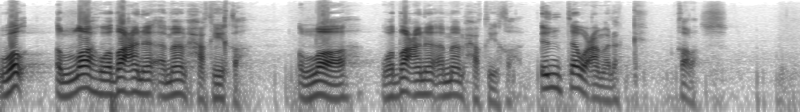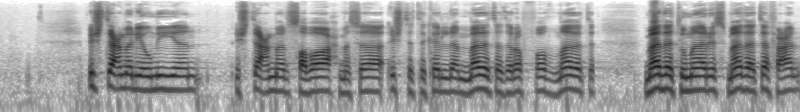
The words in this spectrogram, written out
هو الله وضعنا أمام حقيقة. الله وضعنا أمام حقيقة أنت وعملك. خلاص. إيش تعمل يوميا؟ إيش تعمل صباح مساء؟ إيش تتكلم؟ ماذا تتلفظ؟ ماذا ت... ماذا تمارس؟ ماذا تفعل؟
